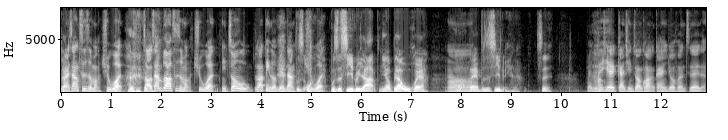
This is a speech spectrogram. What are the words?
晚上吃什么去问，早餐不知道吃什么去问，你中午不知道订什么便当去问。不是 Siri 啊，你要不要误会啊？哦、嗯，对，不是 Siri，是，反正就是一些感情状况、感情纠纷之类的。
